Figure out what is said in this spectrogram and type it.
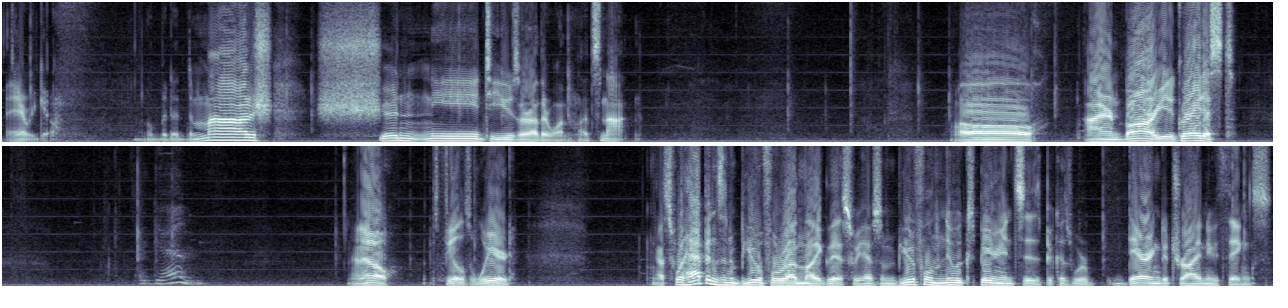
There we go. A little bit of damage. Shouldn't need to use our other one. Let's not. Oh, Iron Bar, you the greatest. Again. I know. It feels weird. That's what happens in a beautiful run like this. We have some beautiful new experiences because we're daring to try new things.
